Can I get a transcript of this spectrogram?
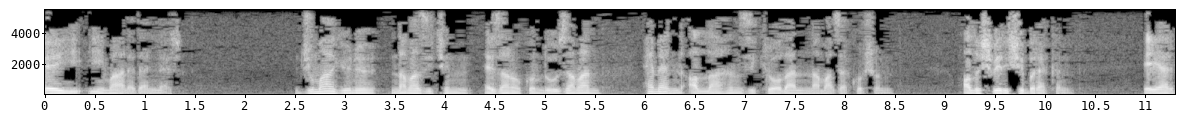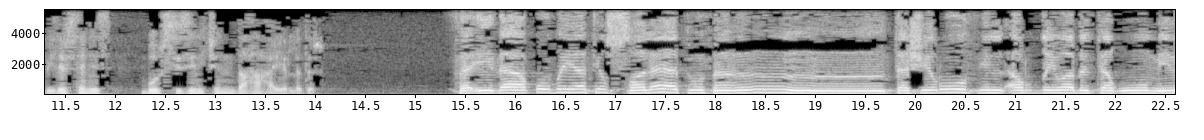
Ey iman edenler! Cuma günü namaz için ezan okunduğu zaman, hemen Allah'ın zikri olan namaza koşun. Alışverişi bırakın. Eğer bilirseniz bu sizin için daha hayırlıdır. فَإِذَا قُضِيَتِ الصَّلَاةُ فَانْتَشِرُوا فِي الْأَرْضِ وَابْتَغُوا مِنْ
